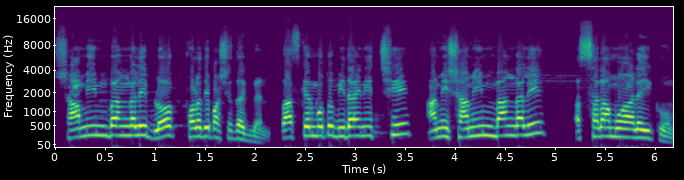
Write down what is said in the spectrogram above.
Shamim Bangali vlog follow দিয়ে পাশে থাকবেন। আজকের মতো বিদায় নিচ্ছি। আমি শামীম বাঙ্গালি আসসালামু আলাইকুম।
